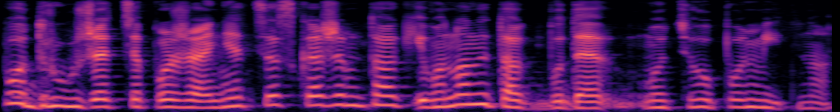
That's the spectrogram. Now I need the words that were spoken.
подружаться, поженяться, скажімо так, і воно не так буде цього помітно.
